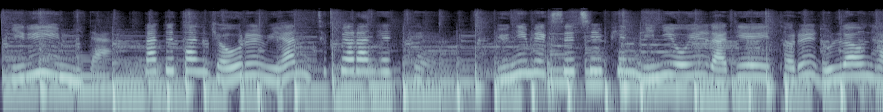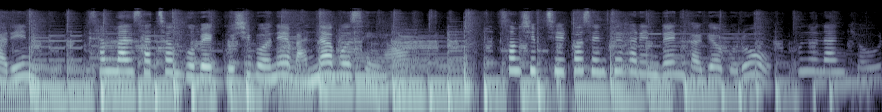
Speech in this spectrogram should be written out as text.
1위입니다. 따뜻한 겨울을 위한 특별한 혜택 유니맥스 7핀 미니 오일 라디에이터를 놀라운 할인 34,990원에 만나보세요. 37% 할인된 가격으로 훈훈한 겨울을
